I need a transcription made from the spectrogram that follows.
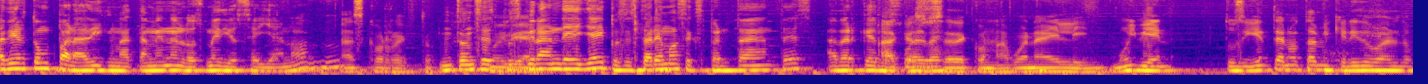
abierto un paradigma también en los medios ella, ¿no? Es correcto. Entonces, Muy pues bien. grande ella y pues estaremos expectantes a ver qué Ah, ¿qué sucede con la buena Ellen? Muy bien. Tu siguiente nota, mi querido Waldo.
